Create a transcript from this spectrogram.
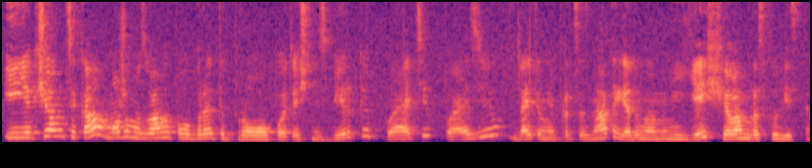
І якщо вам цікаво, можемо з вами поговорити про поетичні збірки, поетів, поезію. Дайте мені про це знати. Я думаю, мені є що вам розповісти.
